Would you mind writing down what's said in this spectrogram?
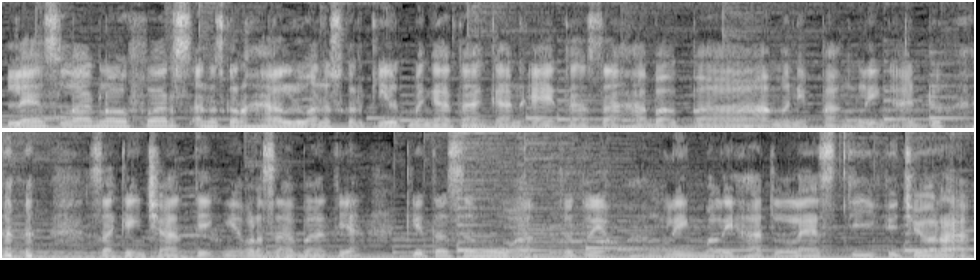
Leslar Lovers underscore halu underscore cute mengatakan Eta saha bapak menipangling aduh Saking cantiknya persahabat ya. Kita semua tentunya pangling melihat Lesti Kejora.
